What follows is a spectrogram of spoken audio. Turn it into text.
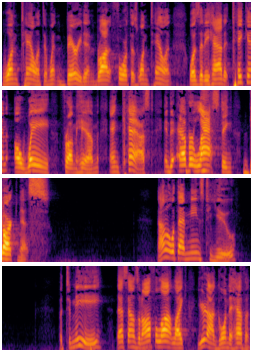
one talent and went and buried it and brought it forth as one talent was that he had it taken away from him and cast into everlasting darkness. Now, I don't know what that means to you, but to me, that sounds an awful lot like you're not going to heaven.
